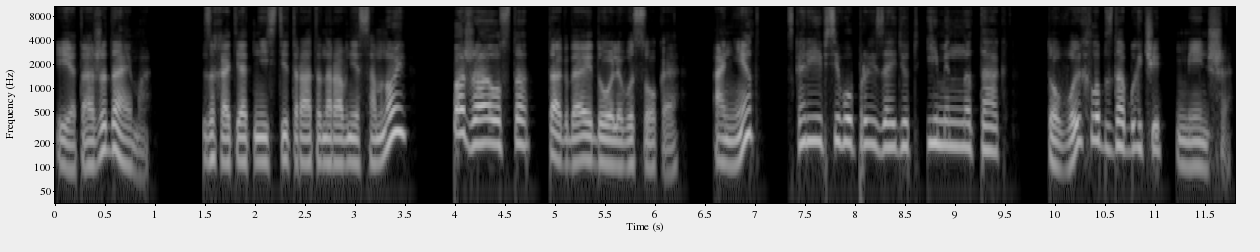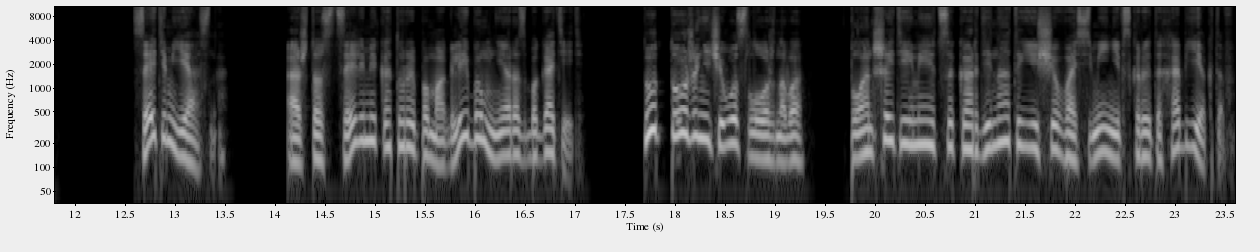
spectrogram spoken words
и это ожидаемо. Захотят нести траты наравне со мной? Пожалуйста, тогда и доля высокая. А нет, скорее всего, произойдет именно так, то выхлоп с добычи меньше. С этим ясно. А что с целями, которые помогли бы мне разбогатеть? Тут тоже ничего сложного. В планшете имеются координаты еще восьми невскрытых объектов,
